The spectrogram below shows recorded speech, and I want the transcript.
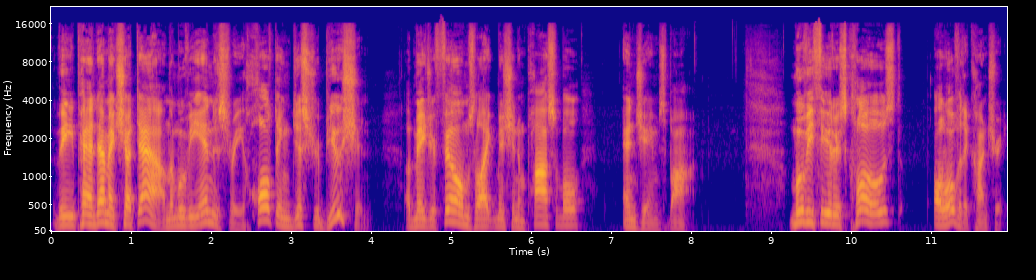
The pandemic shut down the movie industry, halting distribution of major films like Mission Impossible and James Bond. Movie theaters closed all over the country.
